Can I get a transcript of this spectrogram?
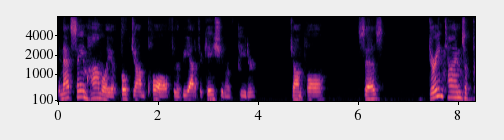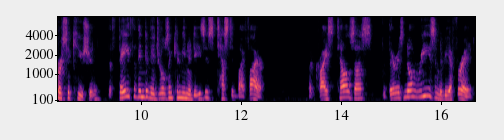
In that same homily of Pope John Paul for the beatification of Peter, John Paul says, During times of persecution, the faith of individuals and communities is tested by fire. But Christ tells us that there is no reason to be afraid.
